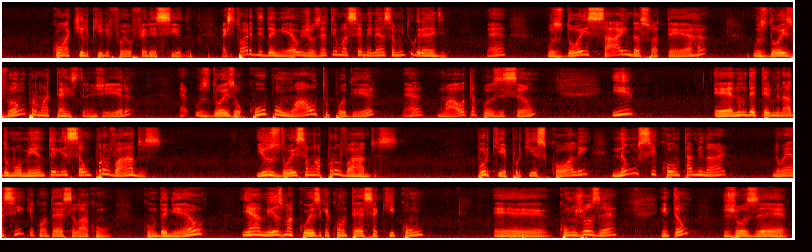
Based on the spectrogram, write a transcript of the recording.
com aquilo que lhe foi oferecido. A história de Daniel e José tem uma semelhança muito grande. Né? Os dois saem da sua terra, os dois vão para uma terra estrangeira, né? os dois ocupam um alto poder, né? uma alta posição, e é, num determinado momento eles são provados. E os dois são aprovados. Por quê? Porque escolhem não se contaminar. Não é assim que acontece lá com, com Daniel e é a mesma coisa que acontece aqui com, é, com José. Então, José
